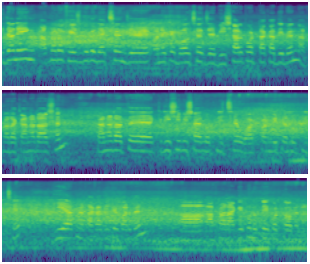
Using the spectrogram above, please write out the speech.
ইদানিং আপনারা ফেসবুকে দেখছেন যে অনেকে বলছে যে ভিসার পর টাকা দিবেন, আপনারা কানাডা আসেন। কানাডাতে কৃষি বিষয়ে লোক নিচ্ছে ওয়ার্ক পারমিটের লোক নিচ্ছে, গিয়ে আপনার টাকা দিতে পারবেন। আপনার আগে কোনো পে করতে হবে না।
